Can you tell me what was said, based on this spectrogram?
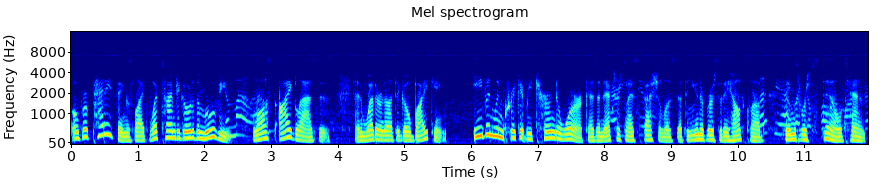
over petty things like what time to go to the movies, lost eyeglasses, and whether or not to go biking. Even when Cricket returned to work as an exercise specialist at the University Health Club, things were still tense.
